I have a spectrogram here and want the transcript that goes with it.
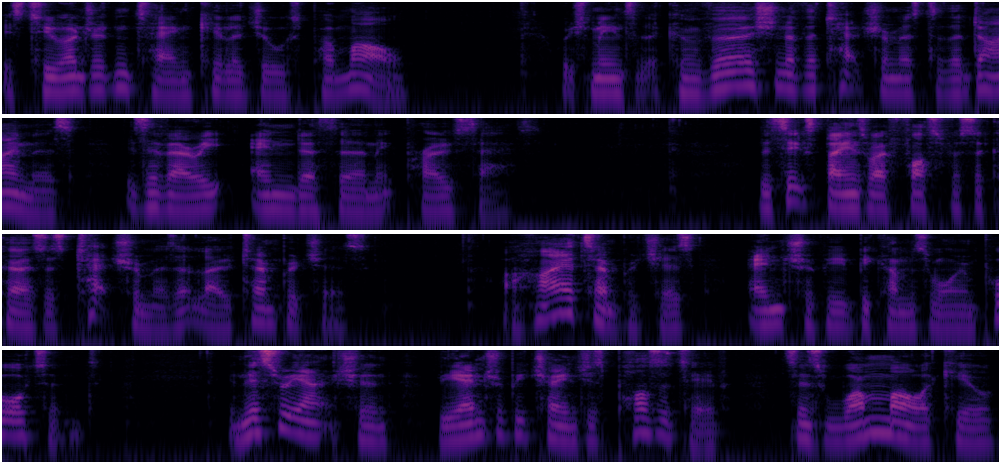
is 210 kilojoules per mole, which means that the conversion of the tetramers to the dimers is a very endothermic process. This explains why phosphorus occurs as tetramers at low temperatures. At higher temperatures, entropy becomes more important. In this reaction, the entropy change is positive since one molecule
